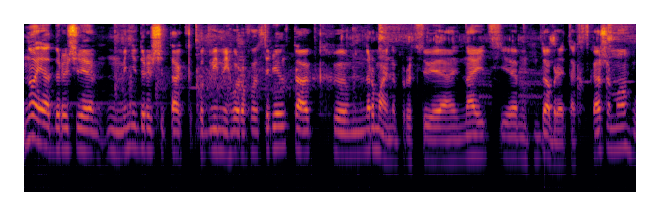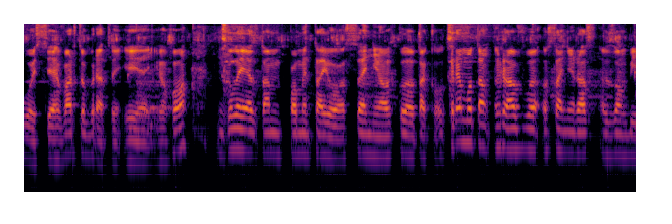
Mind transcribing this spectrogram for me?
Ну, я, до речі, мені, до речі, так, подвійний горохостріл так ем, нормально працює. Навіть ем, добре, так скажемо. Ось е, варто брати його. Коли я там пам'ятаю останнього, коли так окремо там грав останній раз зомбі,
